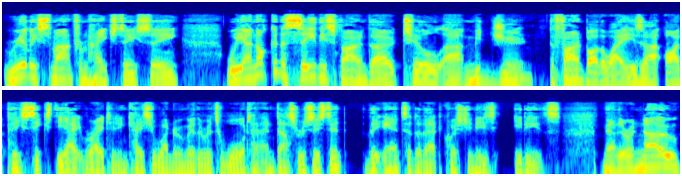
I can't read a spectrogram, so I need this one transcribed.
Really smart from HTC. We are not going to see this phone though till uh, mid June. The phone, by the way, is uh, IP68 rated. In case you're wondering whether it's water and dust resistant, the answer to that question is it is. Now there are no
